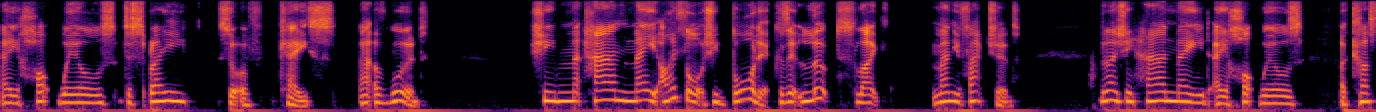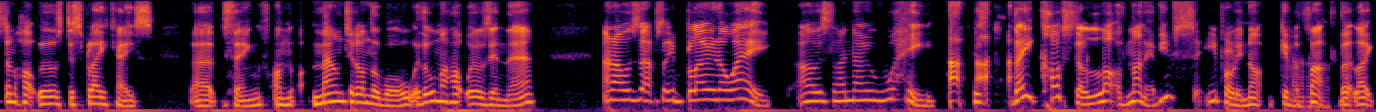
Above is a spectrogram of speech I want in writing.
a Hot Wheels display sort of case out of wood. She ma- handmade. I thought she bought it because it looked like manufactured, but no, she handmade a Hot Wheels, a custom Hot Wheels display case uh, thing on mounted on the wall with all my Hot Wheels in there, and I was absolutely blown away. I was like, no way. they cost a lot of money. Have you? You probably not give a Uh, fuck, but like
